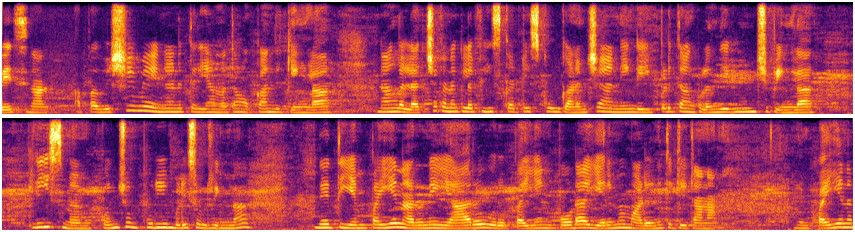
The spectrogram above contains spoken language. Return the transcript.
பேசினாள். அப்போ விஷயமே என்னென்னு தெரியாமல் தான் உட்காந்துருக்கீங்களா நாங்கள் லட்சக்கணக்கில் ஃபீஸ் கட்டி ஸ்கூலுக்கு அனுப்பிச்சா நீங்கள் இப்படித்தான் குழந்தைய கவனிச்சுப்பீங்களா ப்ளீஸ் மேம் கொஞ்சம் புரியும்படி சொல்கிறீங்களா நேற்று என் பையன் அருணை யாரோ ஒரு பையன் போடா எருமை மாடுன்னு திட்டானான் என் பையனை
